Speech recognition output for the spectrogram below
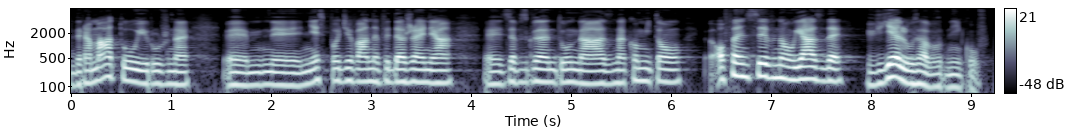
dramatu i różne niespodziewane wydarzenia, ze względu na znakomitą ofensywną jazdę wielu zawodników.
